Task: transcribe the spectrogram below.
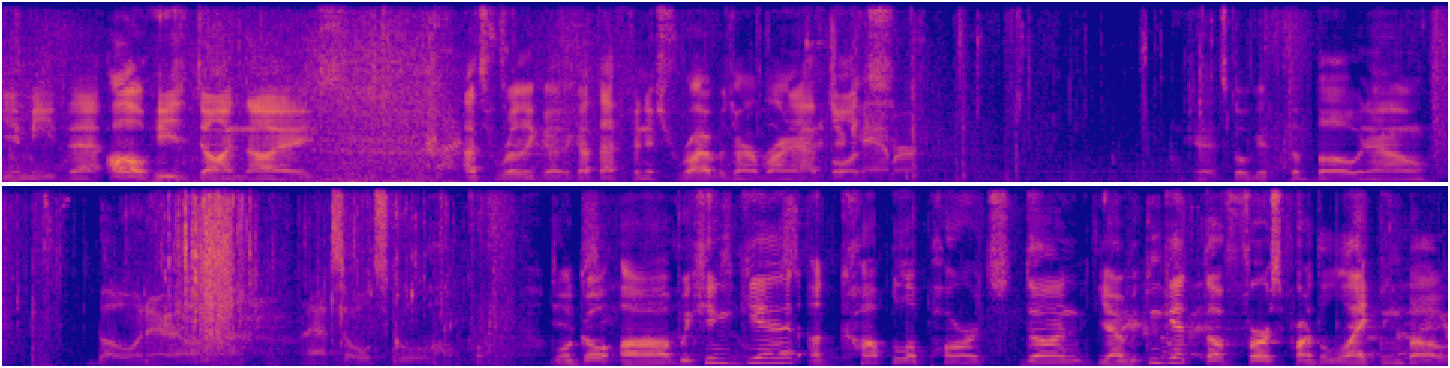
Give me that. Oh, he's done. Nice. That's really good. I got that finished as I'm running out of bullets. Okay, let's go get the bow now. Bow and arrow, huh? That's old school. Okay, cool. We'll go, uh, we can get a couple of parts done. Yeah, we can get the first part of the lightning bow.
